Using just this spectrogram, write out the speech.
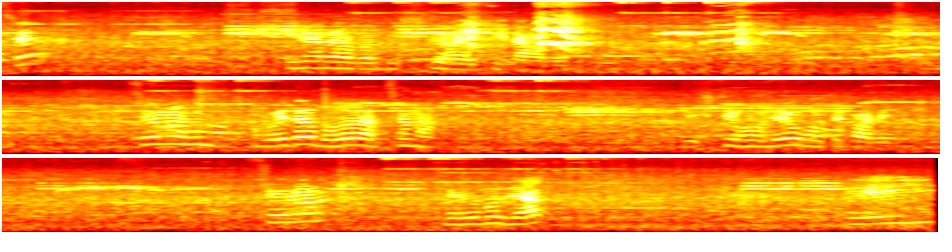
আছে। কিনা না আবার বৃষ্টি হয় কিনা আবার। চলুন ওয়েদার ভালো যাচ্ছে না। বৃষ্টি হলেও হতে পারে। চলুন, বেরোনো যাক। এই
